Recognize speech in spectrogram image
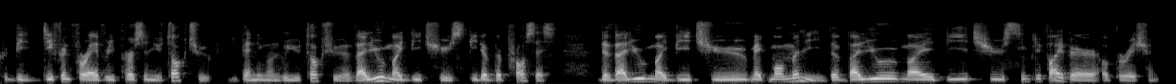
could be different for every person you talk to, depending on who you talk to. The value might be to speed up the process. The value might be to make more money. The value might be to simplify their operation.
